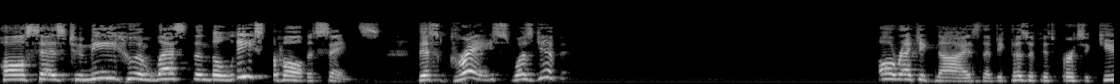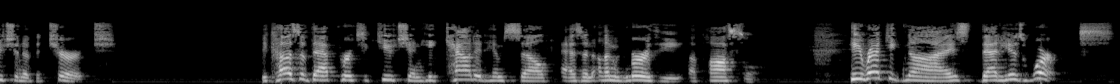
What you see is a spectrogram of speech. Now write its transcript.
Paul says, To me who am less than the least of all the saints, this grace was given. Paul recognized that because of his persecution of the church, because of that persecution, he counted himself as an unworthy apostle. He recognized that his works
